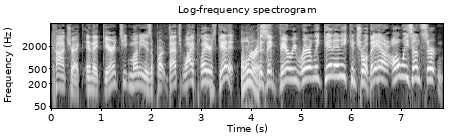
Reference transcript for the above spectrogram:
contract, and that guaranteed money is a part. That's why players get it. Onerous. Because they very rarely get any control. They are always uncertain.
